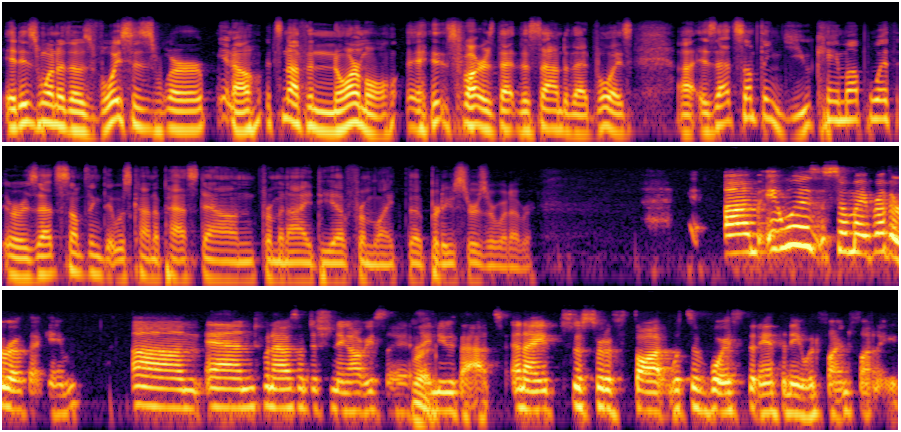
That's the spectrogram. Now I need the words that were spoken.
it is one of those voices where you know it's nothing normal as far as that the sound of that voice. Uh, is that something you came up with, or is that something that was kind of passed down from an idea from like the producers or whatever? Um, it was so my brother wrote that game. Um, and when I was auditioning, obviously I knew that, and I just sort of thought, what's a voice that Anthony would find funny?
